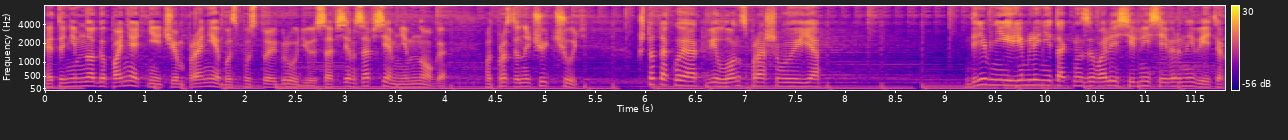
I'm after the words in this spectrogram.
Это немного понятнее, чем про небо с пустой грудью, совсем-совсем немного. Вот просто на чуть-чуть. Что такое аквилон, спрашиваю я. Древние римляне так называли сильный северный ветер.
